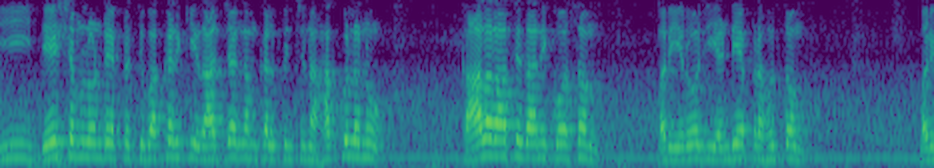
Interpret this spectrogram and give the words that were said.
ఈ దేశంలో ఉండే ప్రతి ఒక్కరికి రాజ్యాంగం కల్పించిన హక్కులను కాలరాసేదాని కోసం మరి ఈరోజు ఎన్డీఏ ప్రభుత్వం మరి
